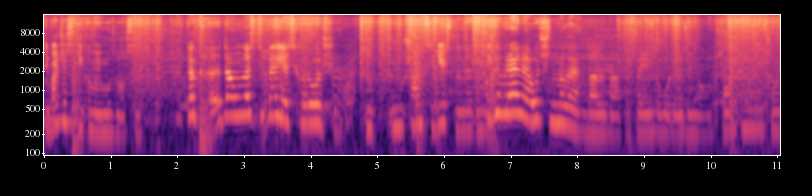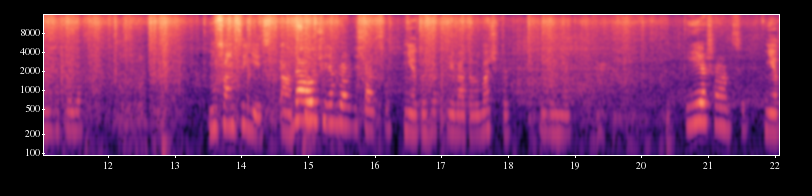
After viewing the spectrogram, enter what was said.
Ти бачиш, скільки ми йому зносимо? Так, е, там у нас тепер є хороші. Ну, ну шанси є, але не там. Тільки время очень мале. Да, да, да, про це я і говорю із-за нього. Шанси, ну, якщо ми його пройдемо. Ну, шанси є. А, Да, все. очень огромні шанси. Нет уже, ребята, вы бачите? Уже нет. Є шанси. Нет.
